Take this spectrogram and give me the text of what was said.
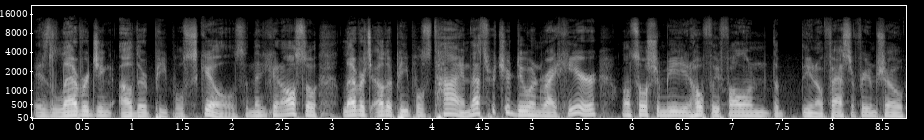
is leveraging other people's skills. And then you can also leverage other people's time. That's what you're doing right here on social media and hopefully following the you know Faster Freedom Show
